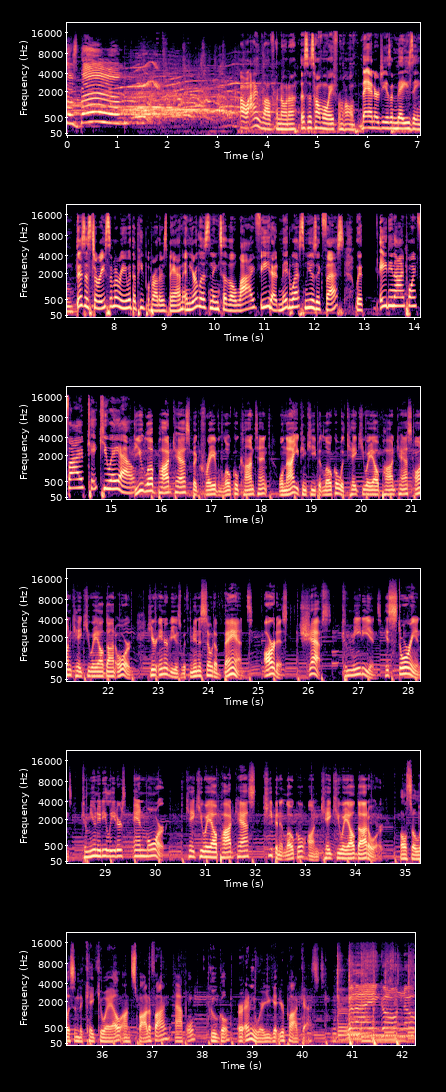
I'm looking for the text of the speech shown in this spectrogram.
Brothers Band. Oh, I love Winona. This is Home Away from Home. The energy is amazing. This is Teresa Marie with the People Brothers Band, and you're listening to the live feed at Midwest Music Fest with 89.5 KQAL. Do you love podcasts but crave local content? Well, now you can keep it local with KQAL podcasts on KQAL.org. Hear interviews with Minnesota bands, artists, chefs comedians, historians, community leaders, and more. KQAL podcasts, keeping it local on kqal.org. Also, listen to KQAL on Spotify, Apple, Google, or anywhere you get your podcasts. Well, no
